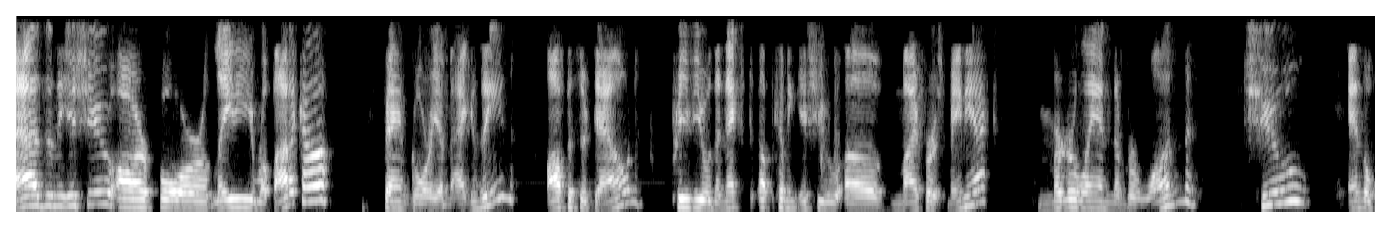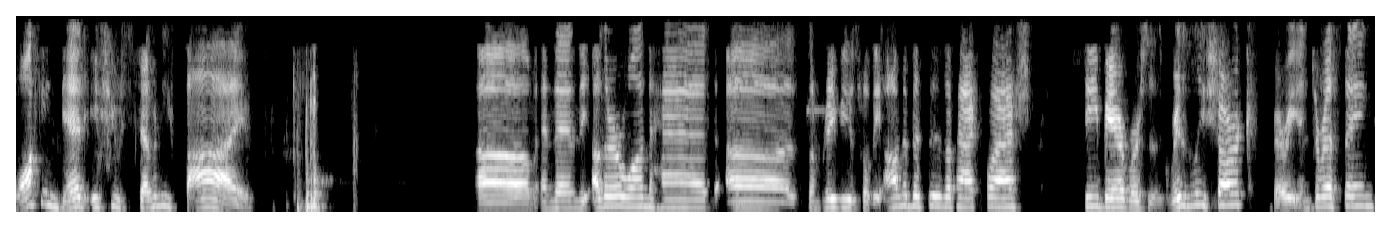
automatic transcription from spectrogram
Ads in the issue are for Lady Robotika, Fangoria Magazine, Officer Down, preview of the next upcoming issue of My First Maniac, Murderland number one, Chew, and The Walking Dead issue 75. Um, and then the other one had uh, some previews for the omnibuses of Hack Slash, Sea Bear versus Grizzly Shark, very interesting,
